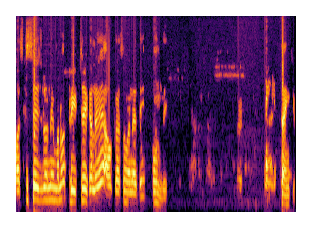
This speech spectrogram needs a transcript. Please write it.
ఫస్ట్ స్టేజ్లోనే మనం ట్రీట్ చేయగలిగే అవకాశం అనేది ఉంది. థ్యాంక్ యూ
